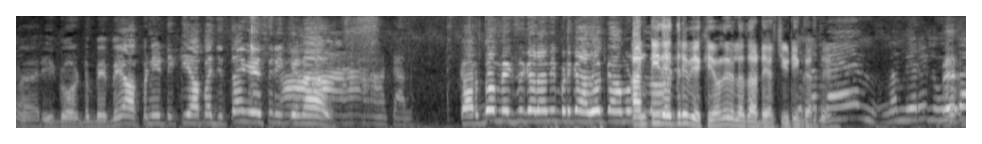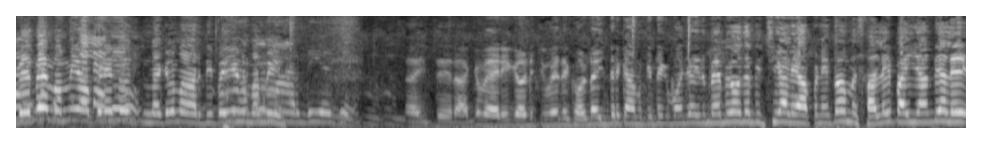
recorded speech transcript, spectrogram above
ਵੈਰੀ ਗੁੱਡ ਬੇਬੇ ਆਪਣੀ ਟਿੱਕੀ ਆਪਾਂ ਜਿੱਤਾਂਗੇ ਇਸ ਤਰੀਕੇ ਨਾਲ। ਹਾਂ ਹਾਂ ਹਾਂ ਚੱਲ। ਕਰ ਦੋ ਮਿਕਸ ਕਰਾਂ ਦੀ ਭੜਕਾ ਦੋ ਕੰਮ ਨੂੰ ਆਂਟੀ ਤਾਂ ਇੱਧਰ ਹੀ ਵੇਖੀ ਆਉਂਦੇ ਵੇਲੇ ਤੁਹਾਡੇ ਨਾਲ ਚੀਟਿੰਗ ਕਰਦੇ। ਮੈਂ ਮੇਰੇ ਲੂਣ ਬੇ- ਬੇਬੇ ਮੰਮੀ ਆਪਣੇ ਤੋਂ ਨਕਲ ਮਾਰਦੀ ਪਈ ਹੈ ਮੰਮੀ। ਮਾਰਦੀ ਐ ਜੇ। ਇੱਥੇ ਰੱਗ ਵੈਰੀ ਗੁੱਡ ਚੂਹੇ ਦੇ ਖੋਡਾ ਇੱਧਰ ਕੰਮ ਕਿਤੇ ਕੁ ਪਹੁੰਚਿਆ? ਇੱਧਰ ਬੇਬੇ ਉਹਦੇ ਪਿੱਛੇ ਵਾਲੇ ਆਪਣੇ ਤੋਂ ਮਸਾਲੇ ਪਾਈ ਜਾਂਦੇ ਹਲੇ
